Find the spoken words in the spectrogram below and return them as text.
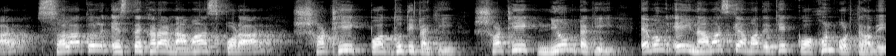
আর সলাতুল ইস্তেখারা নামাজ পড়ার সঠিক পদ্ধতিটা কি? সঠিক নিয়মটা কি এবং এই নামাজকে আমাদেরকে কখন পড়তে হবে?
